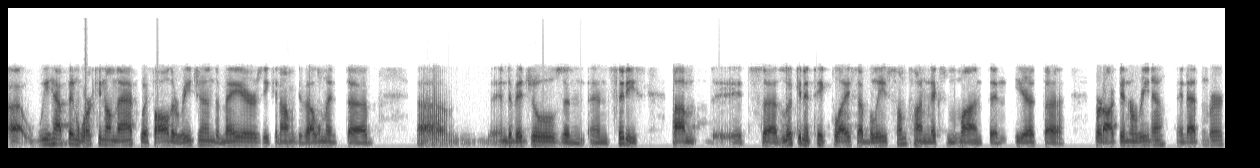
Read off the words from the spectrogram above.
uh, we have been working on that with all the region, the mayors, economic development uh, um, individuals, and and cities. Um, it's uh, looking to take place, I believe, sometime next month, and here at the Bert Arena in Edinburg.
